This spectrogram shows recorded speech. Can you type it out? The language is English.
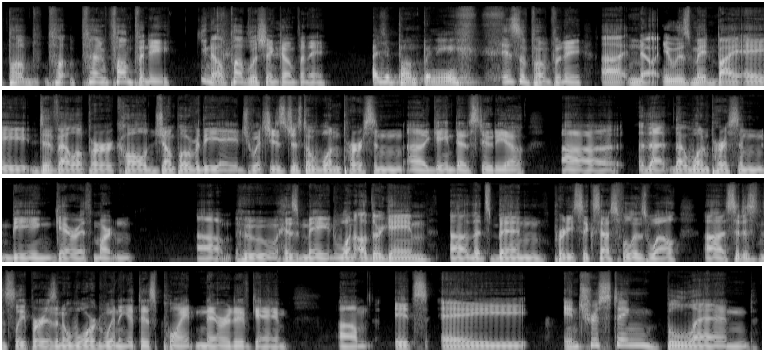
pub, pu- pu- company, you know, publishing company. As a company. It's a company. Uh, no, it was made by a developer called Jump Over the Age, which is just a one-person uh, game dev studio. Uh, that that one person being Gareth Martin, um, who has made one other game uh, that's been pretty successful as well. Uh, Citizen Sleeper is an award-winning at this point narrative game. Um, it's a interesting blend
